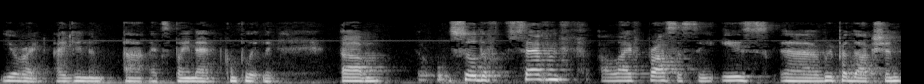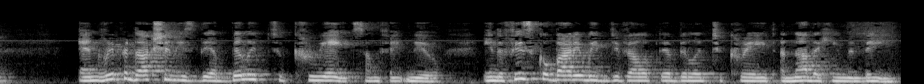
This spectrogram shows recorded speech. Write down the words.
you're right. I didn't uh, explain that completely. Um, so the seventh life process is uh, reproduction, and reproduction is the ability to create something new. In the physical body, we develop the ability to create another human being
